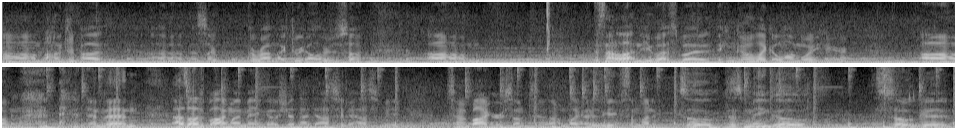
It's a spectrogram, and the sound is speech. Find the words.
um, 100 baht. Uh, that's like around like $3 or so. Um, it's not a lot in the US, but it can go like a long way here. Um, and then as I was buying my mango, she had the audacity to ask me to buy her some too. And I'm like, I just gave you some money. So this mango is so good.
